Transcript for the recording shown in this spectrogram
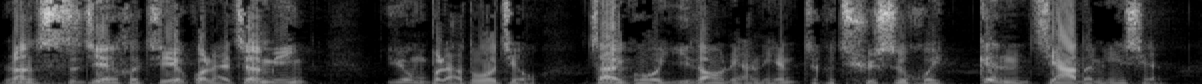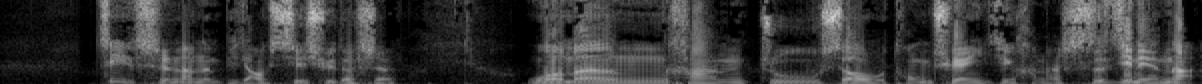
让时间和结果来证明，用不了多久，再过一到两年，这个趋势会更加的明显。这次让人比较唏嘘的是，我们喊租售同权已经喊了十几年了，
